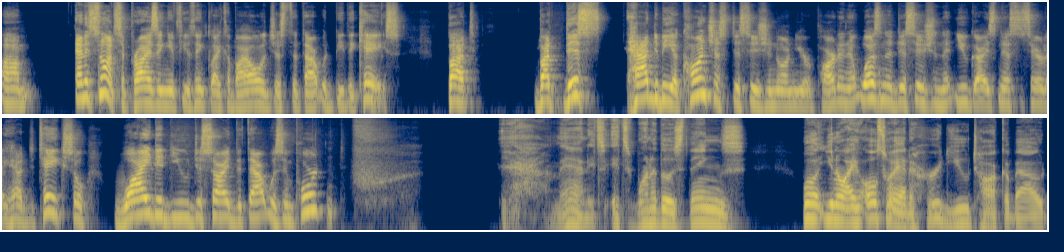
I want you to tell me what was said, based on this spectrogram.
Um, and it's not surprising if you think like a biologist that that would be the case. But, but this had to be a conscious decision on your part, and it wasn't a decision that you guys necessarily had to take. So, why did you decide that that was important? Yeah, man, it's it's one of those things. Well, you know, I also I had heard you talk about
